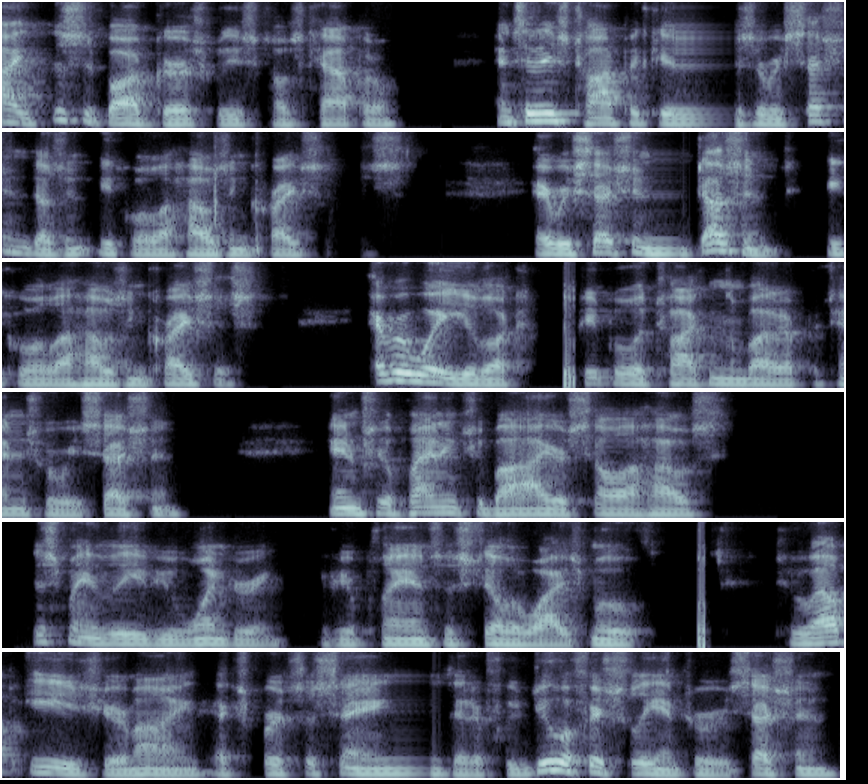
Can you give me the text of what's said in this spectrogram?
Hi, this is Bob Gersh with East Coast Capital, and today's topic is a recession doesn't equal a housing crisis. A recession doesn't equal a housing crisis. Everywhere you look, people are talking about a potential recession. And if you're planning to buy or sell a house, this may leave you wondering if your plans are still a wise move. To help ease your mind, experts are saying that if we do officially enter a recession,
